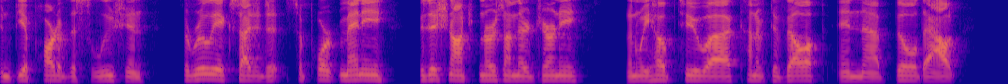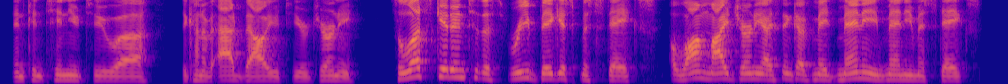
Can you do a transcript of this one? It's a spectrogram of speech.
and be a part of the solution. So really excited to support many physician entrepreneurs on their journey and we hope to uh, kind of develop and uh, build out and continue to uh, to kind of add value to your journey. So let's get into the three biggest mistakes along my journey. I think I've made many many mistakes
